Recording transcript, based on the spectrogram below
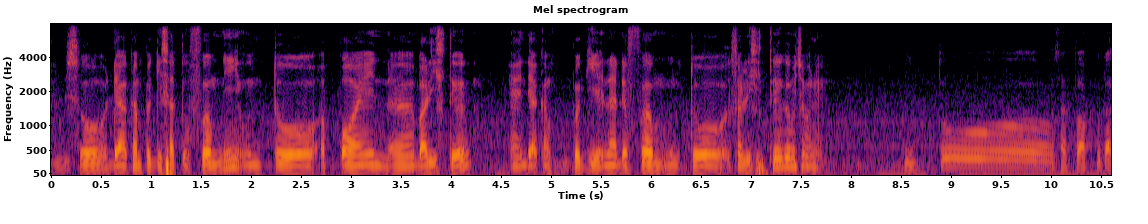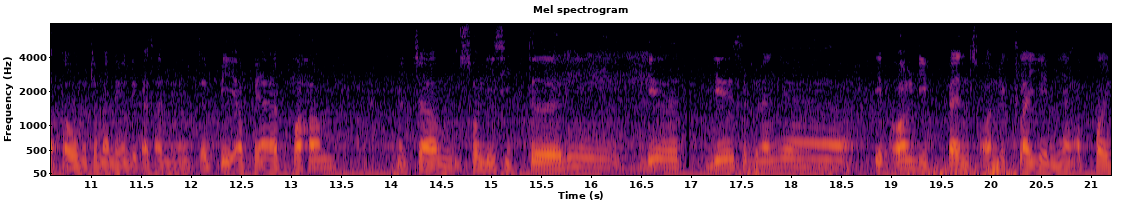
Hmm. so dia akan pergi satu firm ni untuk appoint uh, barista and dia akan pergi another firm untuk solicitor ke macam mana? Itu satu aku tak tahu macam mana dekat sana tapi apa yang aku faham macam solicitor ni dia dia sebenarnya it all depends on the client yang appoint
